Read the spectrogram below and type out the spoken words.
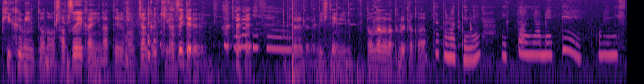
ピクミンとの撮影会になってるのジャン君気がついてる？どれどれ見してみどんなのが撮れたか。ちょっと待ってね。一旦やめてこれにし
